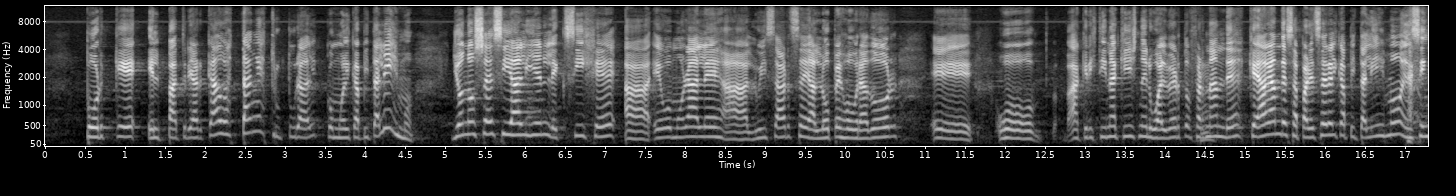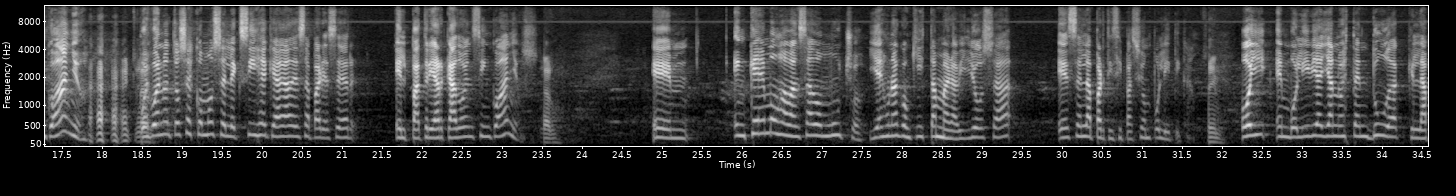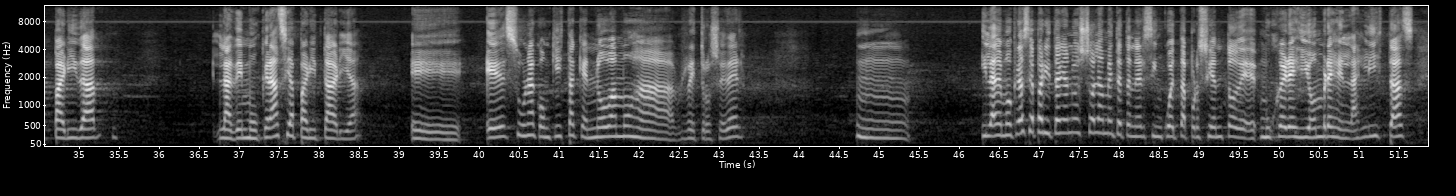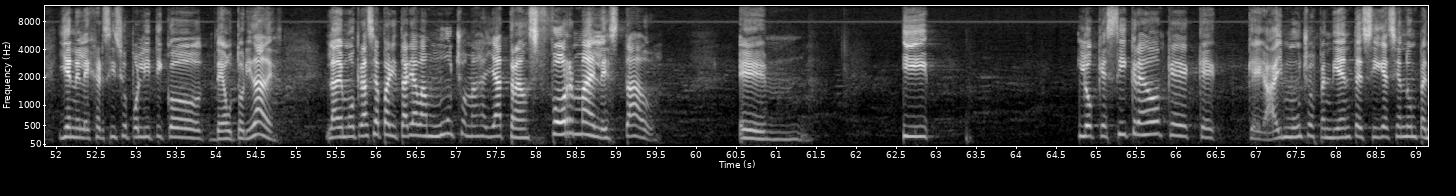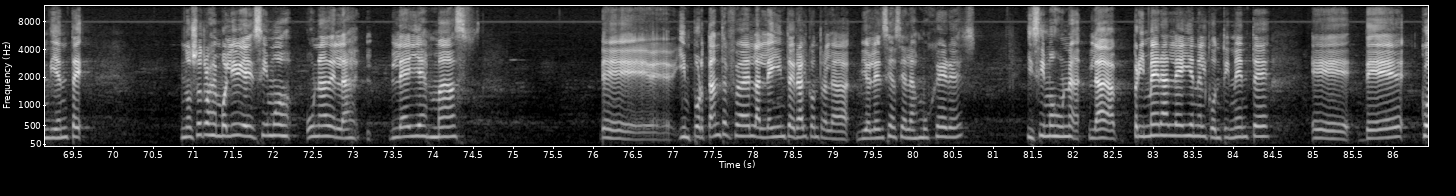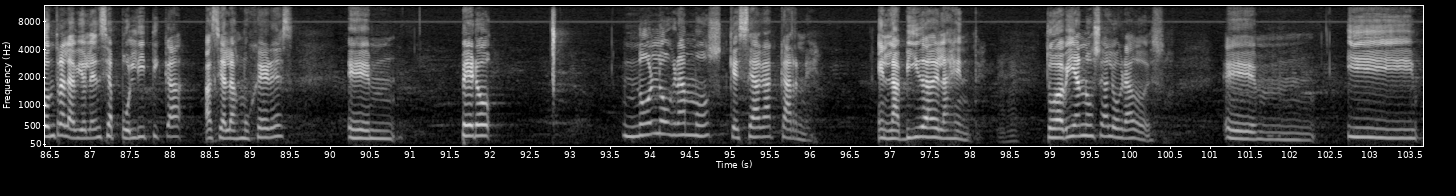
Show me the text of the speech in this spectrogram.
porque el patriarcado es tan estructural como el capitalismo. Yo no sé si alguien le exige a Evo Morales, a Luis Arce, a López Obrador eh, o a Cristina Kirchner o Alberto Fernández que hagan desaparecer el capitalismo en cinco años. Pues bueno, entonces, ¿cómo se le exige que haga desaparecer el patriarcado en cinco años? Claro. Em, ¿En qué hemos avanzado mucho? Y es una conquista maravillosa es en la participación política. Hoy en Bolivia ya no está en duda que la paridad, la democracia paritaria, eh, es una conquista que no vamos a retroceder. Mm, y la democracia paritaria no es solamente tener 50% de mujeres y hombres en las listas y en el ejercicio político de autoridades. La democracia paritaria va mucho más allá, transforma el Estado Em, y lo que sí creo que, hay muchos pendientes, sigue siendo un pendiente. Nosotros en Bolivia hicimos una de las leyes más eh, importantes, fue la ley integral contra la violencia hacia las mujeres. Hicimos una, la primera ley en el continente eh, de, contra la violencia política hacia las mujeres. Em, pero no logramos que se haga carne en la vida de la gente. Todavía no se ha logrado eso. Em, y,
